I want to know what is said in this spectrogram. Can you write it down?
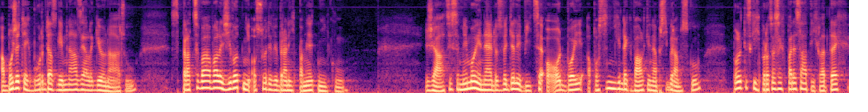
a Božetěch Burda z gymnázia legionářů zpracovávali životní osudy vybraných pamětníků. Žáci se mimo jiné dozvěděli více o odboji a posledních dnech války na Příbramsku, politických procesech v 50. letech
